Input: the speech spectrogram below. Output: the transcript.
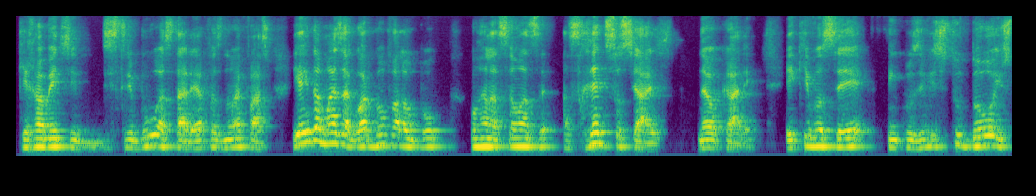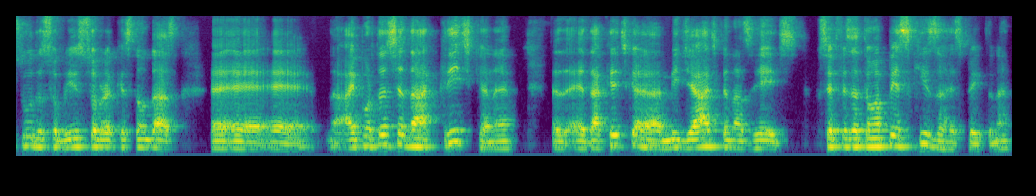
que realmente distribua as tarefas não é fácil. E ainda mais agora, vamos falar um pouco com relação às, às redes sociais, né, Karen? E que você, inclusive, estudou, estuda sobre isso, sobre a questão das. É, é, é a importância da crítica, né? É, da crítica midiática nas redes. Você fez até uma pesquisa a respeito, né?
